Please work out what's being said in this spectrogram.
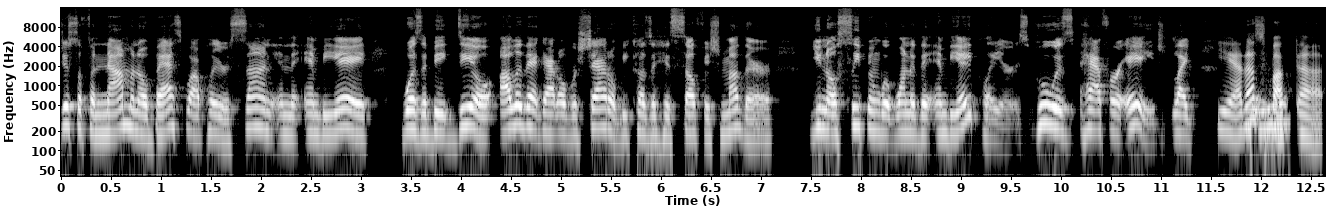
just a phenomenal basketball player's son in the NBA was a big deal. All of that got overshadowed because of his selfish mother, you know, sleeping with one of the NBA players who is half her age. Like, Yeah, that's fucked up.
